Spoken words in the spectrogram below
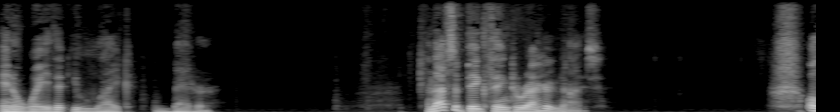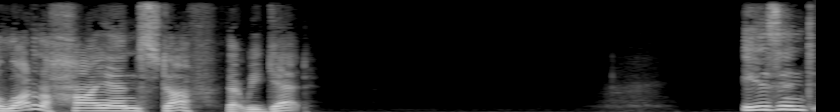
in a way that you like better. And that's a big thing to recognize. A lot of the high end stuff that we get isn't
